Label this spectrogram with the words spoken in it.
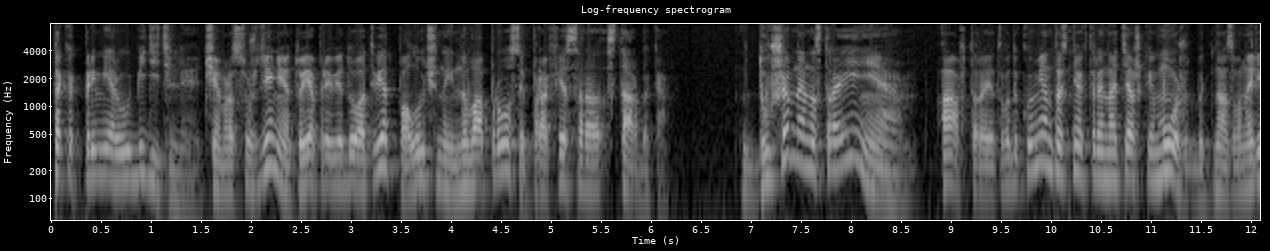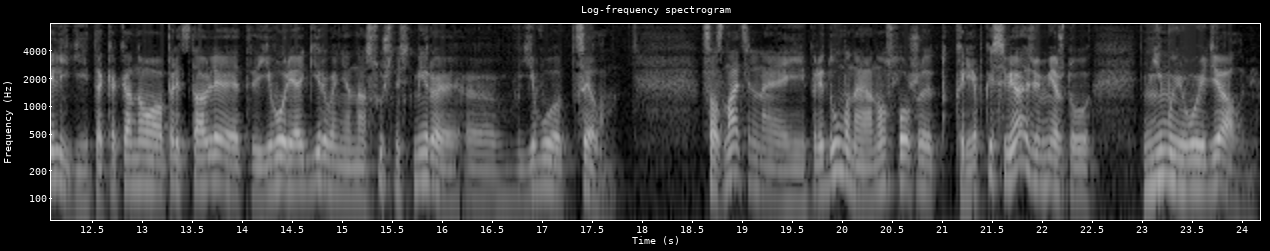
Так как примеры убедительнее, чем рассуждения, то я приведу ответ, полученный на вопросы профессора Старбека. Душевное настроение автора этого документа с некоторой натяжкой может быть названо религией, так как оно представляет его реагирование на сущность мира э, в его целом. Сознательное и придуманное оно служит крепкой связью между ним и его идеалами.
